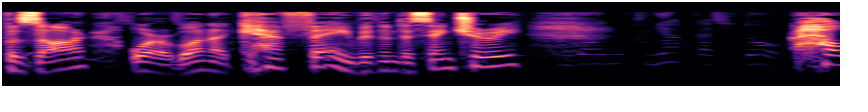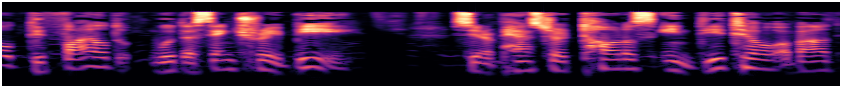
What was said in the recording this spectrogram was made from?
bazaar or run a cafe within the sanctuary, how defiled would the sanctuary be? Senior pastor taught us in detail about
